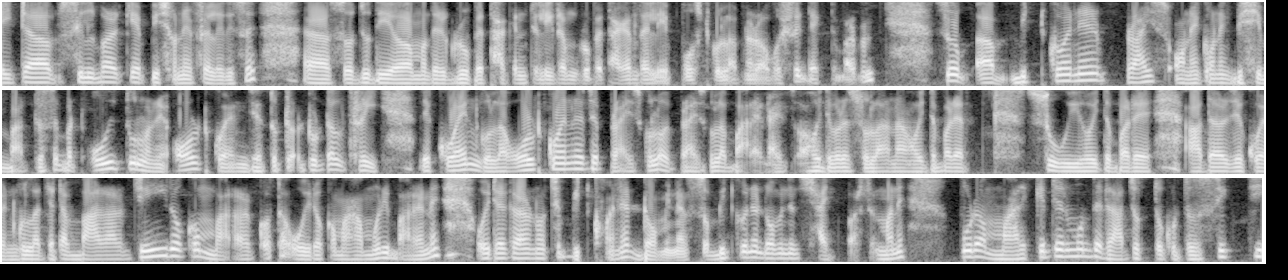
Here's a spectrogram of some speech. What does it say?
এইটা সিলভারকে পিছনে ফেলে দিছে। সো যদি আমাদের গ্রুপে থাকেন টেলিগ্রাম গ্রুপে থাকেন, তাহলে এই পোস্টগুলো আপনারা অবশ্যই দেখতে পারবেন। সো বিটকয়েনের প্রাইস অনেক অনেক বেশি বাড়তেছে বাট ওই তুলনায় অল্ট কয়েন যে টোটাল থ্রি যে কয়েনগুলো ওল্ড কয়েনের যে প্রাইসগুলো ওই প্রাইসগুলো বাড়ে না। হইতে পারে সোলানা হইতে পারে সুই হইতে পারে আদার যে কয়েনগুলো যেটা বাড়ার, যেই রকম বাড়ার কথা, ওই রকম আহামরি বাড়ে না ওইটার কারণ হচ্ছে বিটকয়েনের ডমিনেন্স সো বিটকয়েনের ডমিনেন্স ষাট পার্সেন্ট মানে পুরো মার্কেট মার্কেটের মধ্যে রাজত্ব করতেছে। সিক্সটি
